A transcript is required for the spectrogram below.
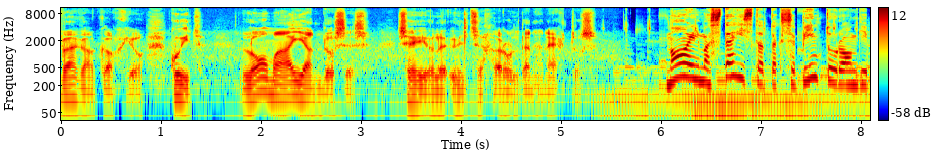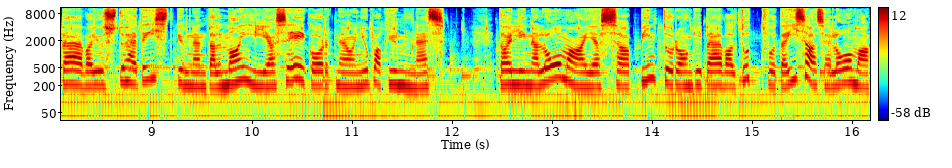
väga kahju, kuid loomaaianduses see ei ole üldse haruldane nähtus. maailmas tähistatakse pinturongipäeva just üheteistkümnendal mail ja seekordne on juba kümnes. Tallinna loomaaias saab pinturongipäeval tutvuda isase looma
